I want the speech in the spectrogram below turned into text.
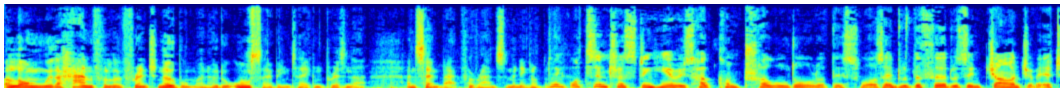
along with a handful of French noblemen who'd also been taken prisoner and sent back for ransom in England. I think what's interesting here is how controlled all of this was. Edward III was in charge of it,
